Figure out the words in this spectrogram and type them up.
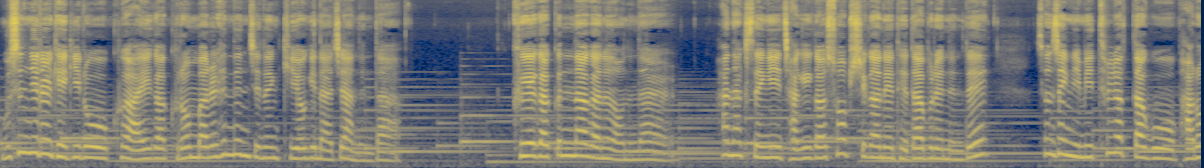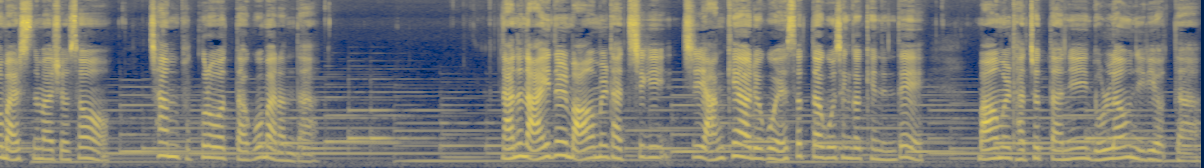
무슨 일을 계기로 그 아이가 그런 말을 했는지는 기억이 나지 않는다. 그 해가 끝나가는 어느 날 한 학생이 자기가 수업 시간에 대답을 했는데 선생님이 틀렸다고 바로 말씀하셔서 참 부끄러웠다고 말한다. 나는 아이들 마음을 다치지 않게 하려고 애썼다고 생각했는데 마음을 다쳤다니 놀라운 일이었다.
